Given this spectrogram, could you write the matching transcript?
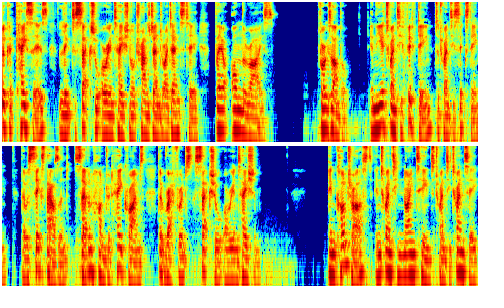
Look at cases linked to sexual orientation or transgender identity, they are on the rise. For example, in the year 2015 to 2016, there were 6,700 hate crimes that referenced sexual orientation. In contrast, in 2019 to 2020,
